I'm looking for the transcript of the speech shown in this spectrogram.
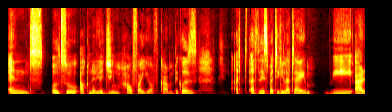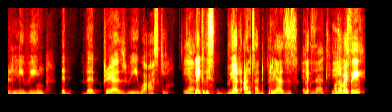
and also acknowledging how far you have come because at, at this particular time we are living the the prayers we were asking Yeah. like this we are answered prayers like exactly. what am i saying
